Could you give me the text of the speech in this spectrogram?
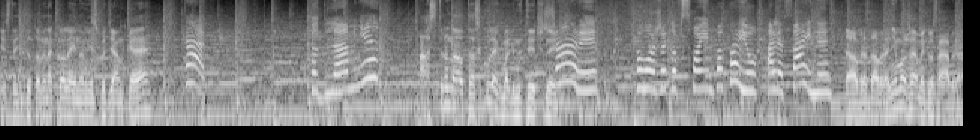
Jesteś gotowy na kolejną niespodziankę? Tak. To dla mnie? Astronauta z kulek magnetycznych. Szary. Położę go w swoim pokoju, ale fajny. Dobra, dobra, nie możemy go zabrać.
